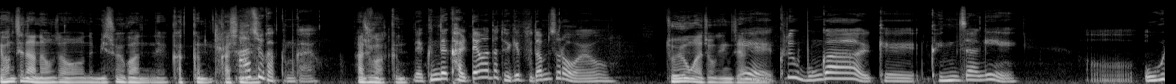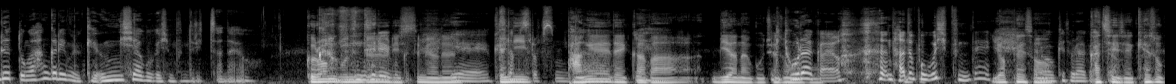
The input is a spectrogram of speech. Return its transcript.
황진 아나운서는 미술관에 가끔 가시나요? 아주 가끔 가요. 아주 가끔 네, 근데 갈 때마다 되게 부담스러워요. 조용하죠, 굉장히. 예, 그리고 뭔가 이렇게 굉장히 어, 오랫동안 한 그림을 이렇게 응시하고 계신 분들 있잖아요. 그런 그런 분들 있으면은 예, 괜히 부담스럽습니다. 방해될까봐 미안하고 예. 죄송하고 돌아가요. 나도 보고 싶은데 옆에서 이렇게 돌아가죠. 같이 이제 계속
